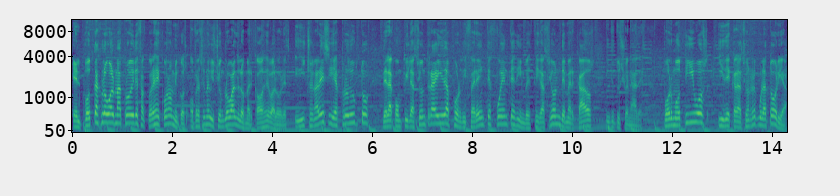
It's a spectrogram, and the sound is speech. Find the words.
El podcast Global Macro y de Factores Económicos ofrece una visión global de los mercados de valores y dicho análisis es producto de la compilación traída por diferentes fuentes de investigación de mercados institucionales. Por motivos y declaración regulatoria,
